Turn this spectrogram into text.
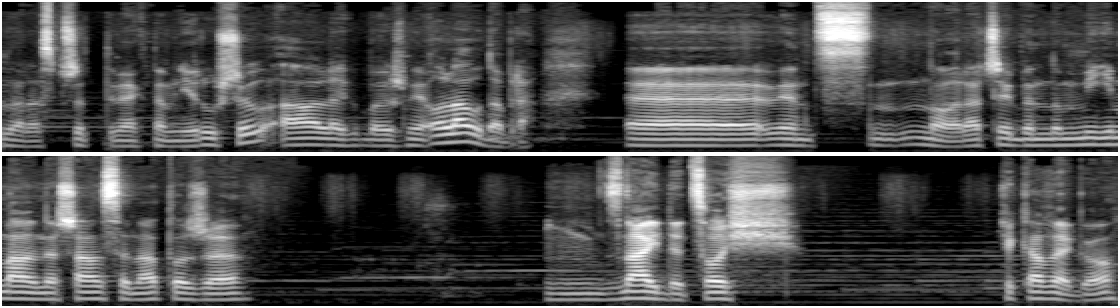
zaraz przed tym, jak na mnie ruszył, ale chyba już mnie olał, dobra. E, więc no, raczej będą minimalne szanse na to, że mm, znajdę coś ciekawego.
